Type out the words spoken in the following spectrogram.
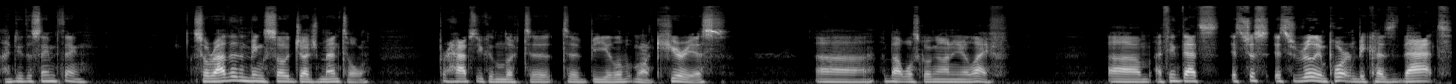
I do the same thing." So rather than being so judgmental, perhaps you can look to to be a little bit more curious uh, about what's going on in your life. Um, I think that's it's just it's really important because that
